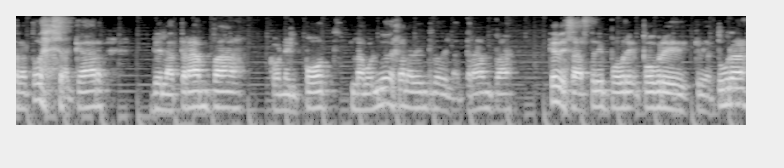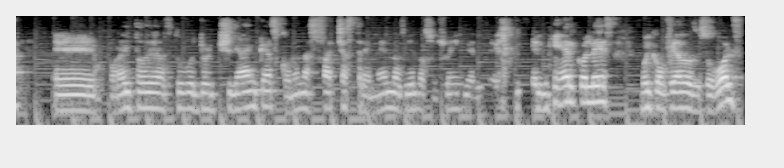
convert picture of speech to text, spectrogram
trató de sacar de la trampa con el pot, la volvió a dejar adentro de la trampa. Qué desastre, pobre, pobre criatura. Eh, por ahí todavía estuvo George Yancas con unas fachas tremendas viendo su swing el, miércoles, muy confiados de su golf.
